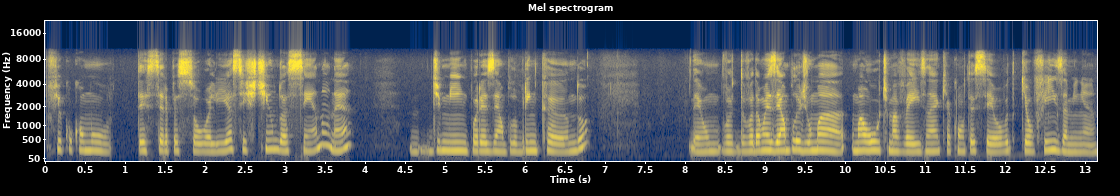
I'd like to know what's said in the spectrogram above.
fico como terceira pessoa ali assistindo a cena, né? De mim, por exemplo, brincando eu vou, vou dar um exemplo de uma, uma última vez, né, que aconteceu, que eu fiz a minha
